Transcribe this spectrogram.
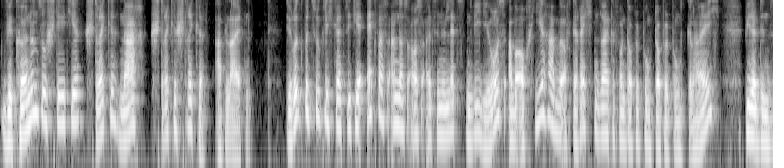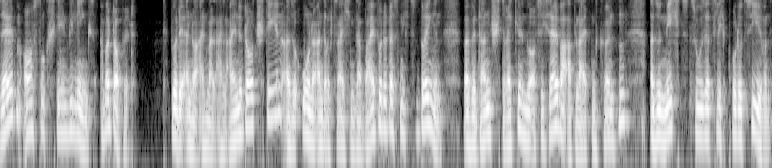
wir können, so steht hier, Strecke nach Strecke Strecke ableiten. Die Rückbezüglichkeit sieht hier etwas anders aus als in den letzten Videos, aber auch hier haben wir auf der rechten Seite von Doppelpunkt Doppelpunkt gleich wieder denselben Ausdruck stehen wie links, aber doppelt. Würde er nur einmal alleine dort stehen, also ohne andere Zeichen dabei, würde das nichts bringen, weil wir dann Strecke nur auf sich selber ableiten könnten, also nichts zusätzlich produzieren,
